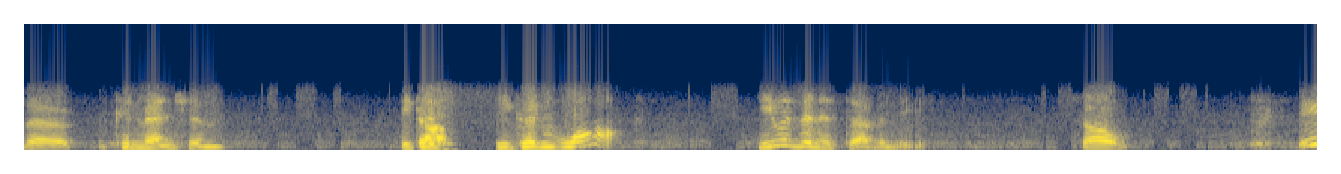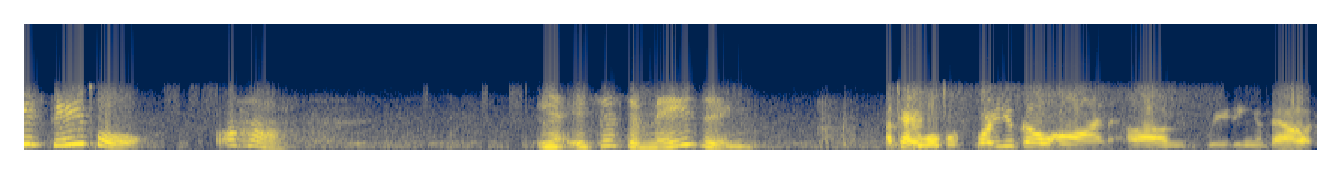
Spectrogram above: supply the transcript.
the convention because he couldn't walk. He was in his 70s. So these people, oh, yeah, it's just amazing. Okay, well, before you go on um, reading about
